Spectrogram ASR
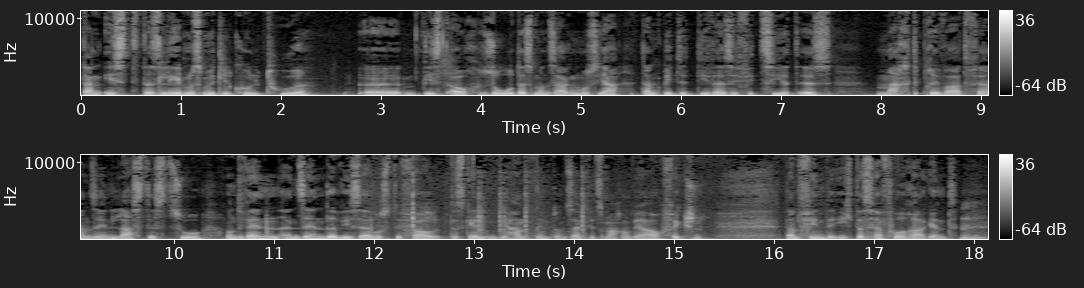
dann ist das Lebensmittel Kultur äh, ist auch so, dass man sagen muss, ja, dann bitte diversifiziert es, macht Privatfernsehen, lasst es zu und wenn ein Sender wie Servus TV das Geld in die Hand nimmt und sagt, jetzt machen wir auch Fiction, dann finde ich das hervorragend. Mhm.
